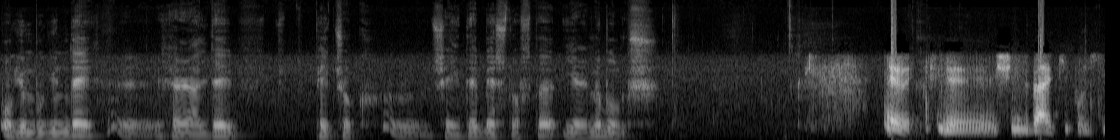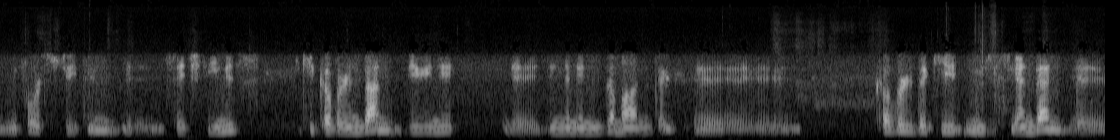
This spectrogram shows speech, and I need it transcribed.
o gün bugün de e, herhalde pek çok şeyde Best of'ta yerini bulmuş. Evet, şimdi belki Positive for Street'in seçtiğimiz iki cover'ından birini dinlemenin zamanıdır. Cover'daki müzisyenden e,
